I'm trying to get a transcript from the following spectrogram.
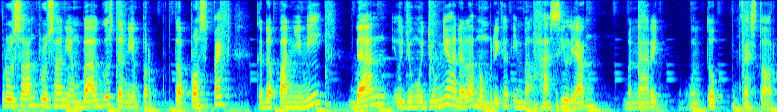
perusahaan-perusahaan yang bagus dan yang terprospek ke depan ini dan ujung-ujungnya adalah memberikan imbal hasil yang menarik untuk investor.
